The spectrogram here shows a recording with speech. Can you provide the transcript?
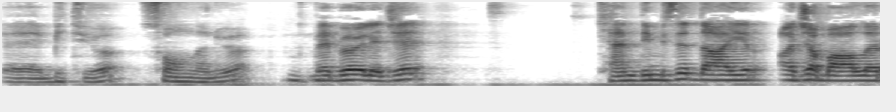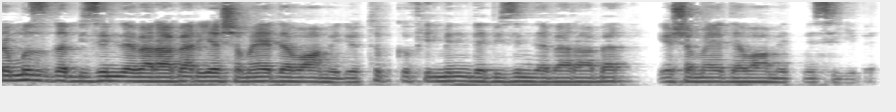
e, bitiyor, sonlanıyor ve böylece kendimize dair acabalarımız da bizimle beraber yaşamaya devam ediyor. Tıpkı filmin de bizimle beraber yaşamaya devam etmesi gibi.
